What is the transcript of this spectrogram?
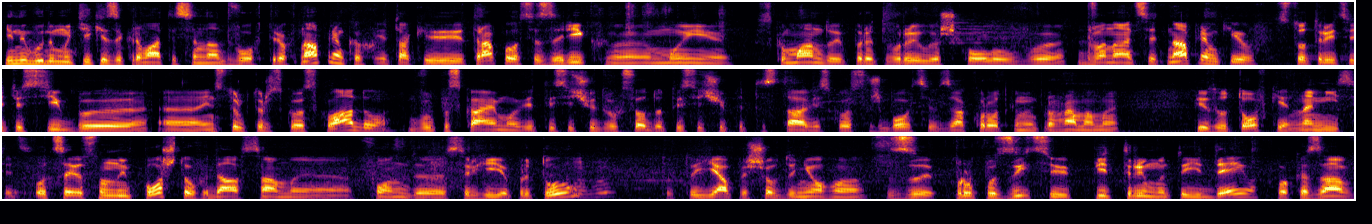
і не будемо тільки закриватися на двох-трьох напрямках. І так і трапилося. За рік е, ми з командою перетворили школу в 12 напрямків, 130 осіб е, інструкторського складу. Випускаємо від 1200 до 1500 військовослужбовців за короткими програмами підготовки на місяць. Оцей основний поштовх дав саме фонд Сергія Притула. Тобто я прийшов до нього з пропозицією підтримати ідею, показав,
